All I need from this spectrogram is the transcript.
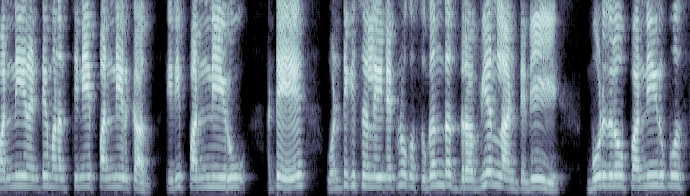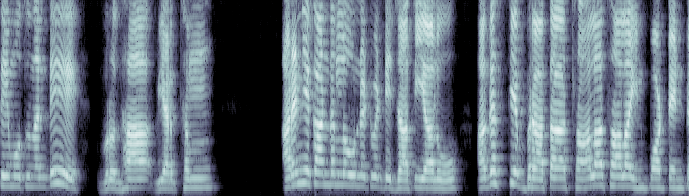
పన్నీర్ అంటే మనం తినే పన్నీర్ కాదు. ఇది పన్నీరు అంటే ఒంటికి చల్లేటటువంటి ఒక సుగంధ ద్రవ్యం లాంటిది. బూడిదలో పన్నీరు పోస్తే ఏమవుతుందంటే వృధా వ్యర్థం. అరణ్యకాండంలో ఉన్నటువంటి జాతీయాలు అగస్త్య భ్రాత చాలా చాలా ఇంపార్టెంట్.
